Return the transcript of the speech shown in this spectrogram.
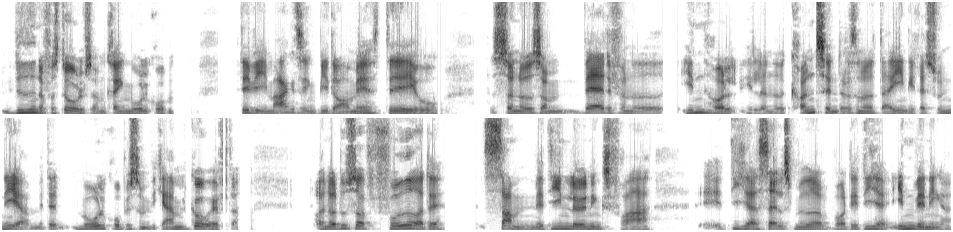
viden og forståelse omkring målgruppen. Det vi i marketing bidrager med, det er jo sådan noget som, hvad er det for noget indhold eller noget content eller sådan noget, der egentlig resonerer med den målgruppe, som vi gerne vil gå efter. Og når du så fodrer det sammen med dine learnings fra øh, de her salgsmøder, hvor det er de her indvendinger,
